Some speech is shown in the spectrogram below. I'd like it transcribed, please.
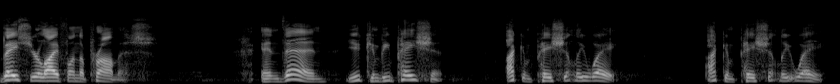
base your life on the promise. And then you can be patient. I can patiently wait. I can patiently wait.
